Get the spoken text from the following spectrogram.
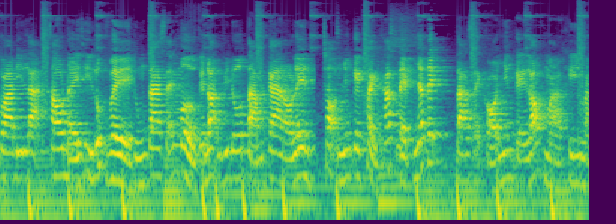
qua đi lại sau đấy thì lúc về, chúng ta sẽ mở cái đoạn video 8K nó lên, chọn những cái khoảnh khắc đẹp nhất ấy ta sẽ có những cái góc mà khi mà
